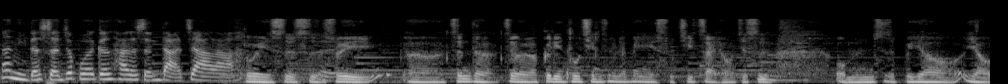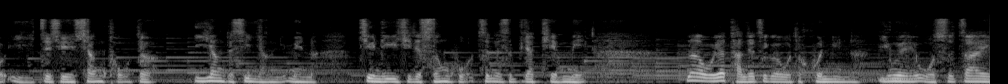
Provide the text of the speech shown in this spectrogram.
那你的神就不会跟他的神打架啦。对，是是，所以呃，真的，这哥林多前书那边也是记载哦，就是我们是不要要以这些相同的、一样的信仰里面呢，建立一起的生活，真的是比较甜美。那我要谈的这个我的婚姻呢，因为我是在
